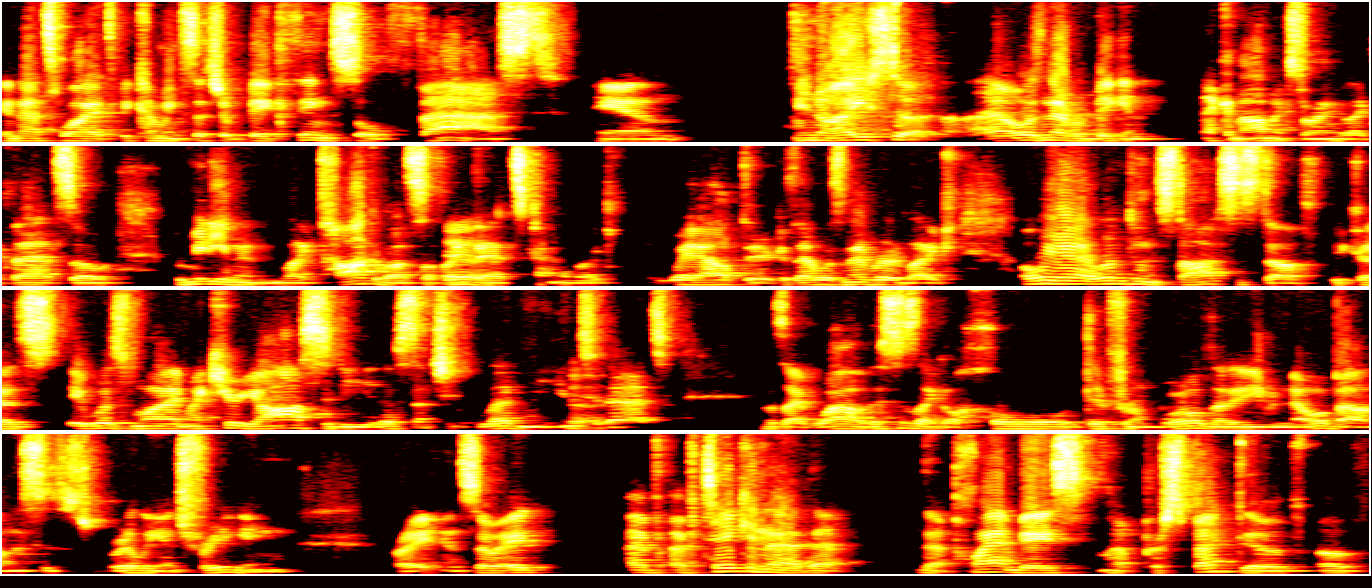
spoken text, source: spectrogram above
and that's why it's becoming such a big thing so fast. And you know, I used to, I was never big in economics or anything like that. So for me to even like talk about stuff like that, it's kind of like way out there because I was never like, oh yeah, I love doing stocks and stuff because it was my my curiosity that essentially led me into yeah. that. It was like, wow, this is like a whole different world I didn't even know about, and this is really intriguing, right? And so it, I've I've taken that that that plant based uh, perspective of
